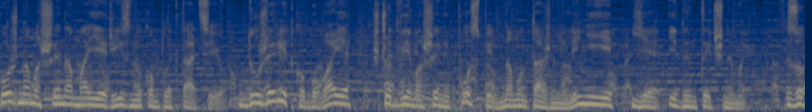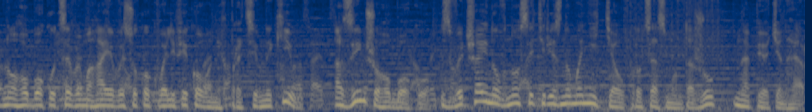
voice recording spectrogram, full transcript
кожна машина має різну комплектацію. Дуже рідко буває, що дві машини поспіль на монтажній лінії є ідентичними. З одного боку, це вимагає висококваліфікованих працівників, а з іншого боку, звичайно, вносить різноманіття у процес монтажу на Пьотінгер.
